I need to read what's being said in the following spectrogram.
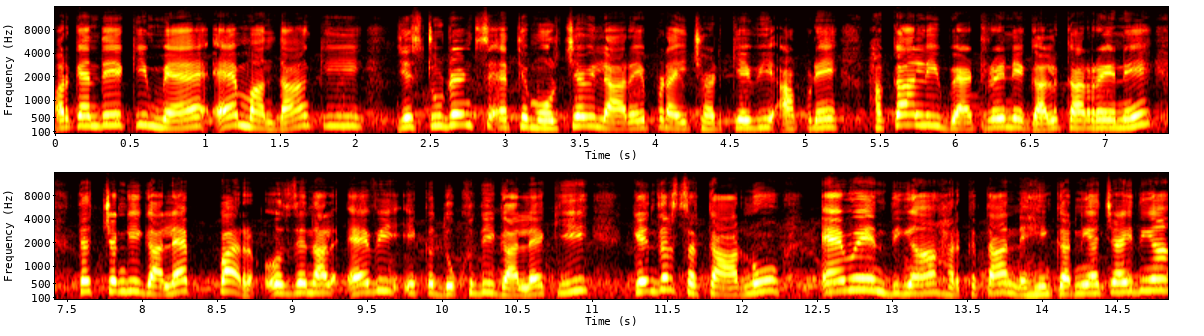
ਔਰ ਕਹਿੰਦੇ ਕਿ ਮੈਂ ਇਹ ਮੰਨਦਾ ਕਿ ਜੇ ਸਟੂਡੈਂਟਸ ਇੱਥੇ ਮੋਰਚਾ ਵੀ ਲਾ ਰਹੇ, ਪੜ੍ਹਾਈ ਛੱਡ ਕੇ ਵੀ ਆਪਣੇ ਹੱਕਾਂ ਲਈ ਬੈਠ ਰਹੇ ਨੇ ਗੱਲ ਕਰ ਰਹੇ ਨੇ ਤੇ ਚੰਗੀ ਗੱਲ ਹੈ ਪਰ ਉਸ ਦੇ ਨਾਲ ਇਹ ਵੀ ਇੱਕ ਦੁੱਖ ਦੀ ਗੱਲ ਹੈ ਕਿ ਕੇਂਦਰ ਸਰਕਾਰ ਨੂੰ ਐਵੇਂ ਦੀਆਂ ਹਰਕਤਾਂ ਨਹੀਂ ਕਰਨੀਆਂ ਚਾਹੀਦੀਆਂ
